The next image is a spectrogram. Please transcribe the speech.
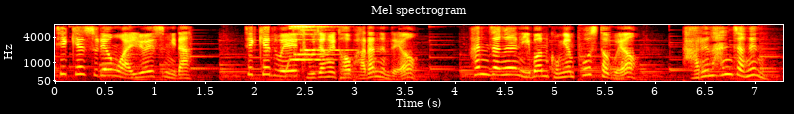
티켓 수령 완료했습니다. 티켓 외에 두 장을 더 받았는데요. 한 장은 이번 공연 포스터고요. 다른 한 장은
